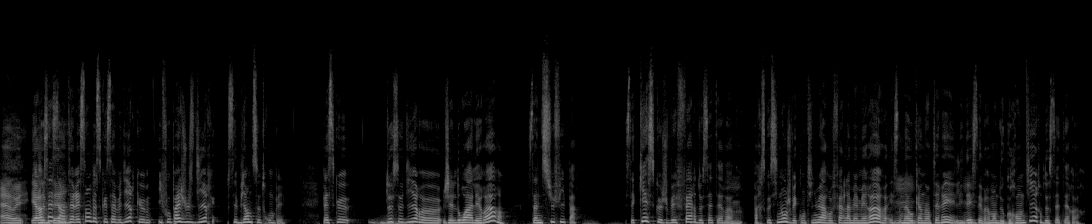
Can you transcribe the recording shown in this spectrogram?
Ah oui. Et alors, ça, c'est intéressant parce que ça veut dire qu'il ne faut pas juste dire c'est bien de se tromper. Parce que de se dire j'ai le droit à l'erreur, ça ne suffit pas c'est qu'est-ce que je vais faire de cette erreur mm. Parce que sinon, je vais continuer à refaire la même erreur et ça n'a mm. aucun intérêt. L'idée, mm. c'est vraiment de grandir de cette erreur.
